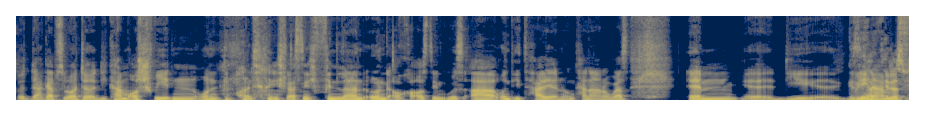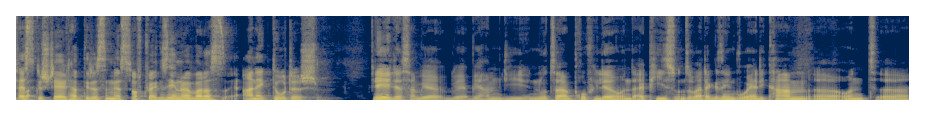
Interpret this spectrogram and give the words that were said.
da gab es Leute, die kamen aus Schweden und ich weiß nicht, Finnland und auch aus den USA und Italien und keine Ahnung was. Ähm, äh, die äh, gesehen Wie habt haben. Habt ihr das festgestellt? Habt ihr das in der Software gesehen oder war das anekdotisch? Nee, das haben wir, wir, wir haben die Nutzerprofile und IPs und so weiter gesehen, woher die kamen äh, und äh,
